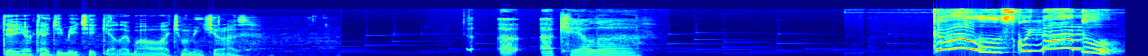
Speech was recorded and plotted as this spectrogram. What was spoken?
Tenho que admitir que ela é uma ótima mentirosa. A aquela. Carlos, cuidado!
